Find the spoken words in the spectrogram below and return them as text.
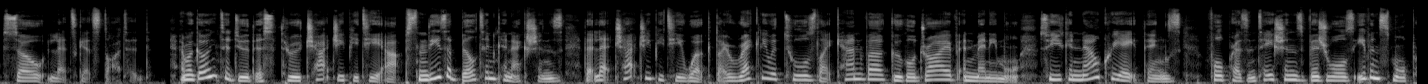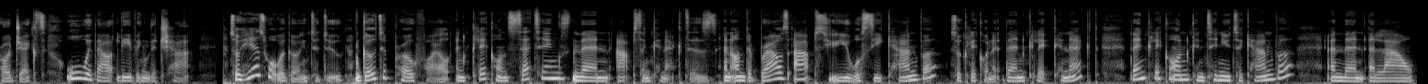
so let's get started. And we're going to do this through ChatGPT apps. And these are built in connections that let ChatGPT work directly with tools like Canva, Google Drive, and many more. So you can now create things, full presentations, visuals, even small projects, all without leaving the chat. So here's what we're going to do. Go to Profile and click on Settings, then Apps and Connectors. And under Browse Apps, you, you will see Canva. So click on it, then click Connect. Then click on Continue to Canva, and then Allow.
